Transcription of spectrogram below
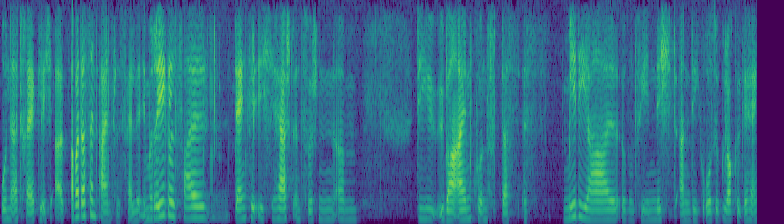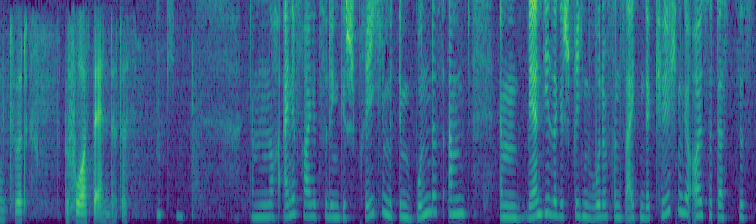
unerträglich. Aber das sind Einzelfälle. Im Regelfall, denke ich, herrscht inzwischen ähm, die Übereinkunft, dass es medial irgendwie nicht an die große Glocke gehängt wird, bevor es beendet ist. Okay. Ähm, noch eine Frage zu den Gesprächen mit dem Bundesamt. Ähm, während dieser Gespräche wurde von Seiten der Kirchen geäußert, dass das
